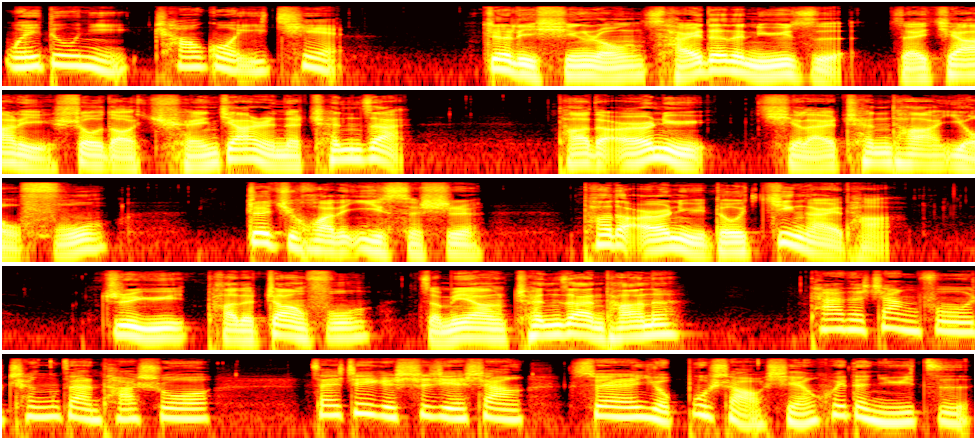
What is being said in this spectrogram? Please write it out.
唯独你超过一切。”这里形容才德的女子在家里受到全家人的称赞，她的儿女起来称她有福。这句话的意思是，她的儿女都敬爱她。至于她的丈夫怎么样称赞她呢？她的丈夫称赞她说：“在这个世界上，虽然有不少贤惠的女子，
